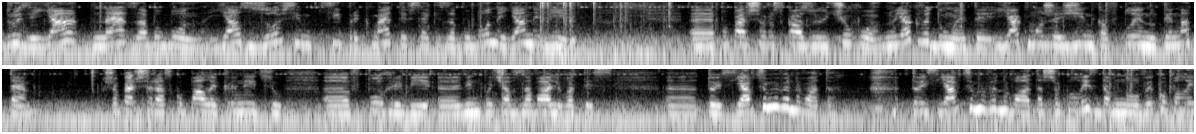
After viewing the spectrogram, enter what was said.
Друзі, я не забобонна. Я зовсім ці прикмети, всякі забобони, я не вірю. Е, По-перше, розказую чого. Ну як ви думаєте, як може жінка вплинути на те, що перший раз копали криницю е, в погребі, е, він почав завалюватись. Тобто я в цьому винувата? Тобто я в цьому винувата, що колись давно викопали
